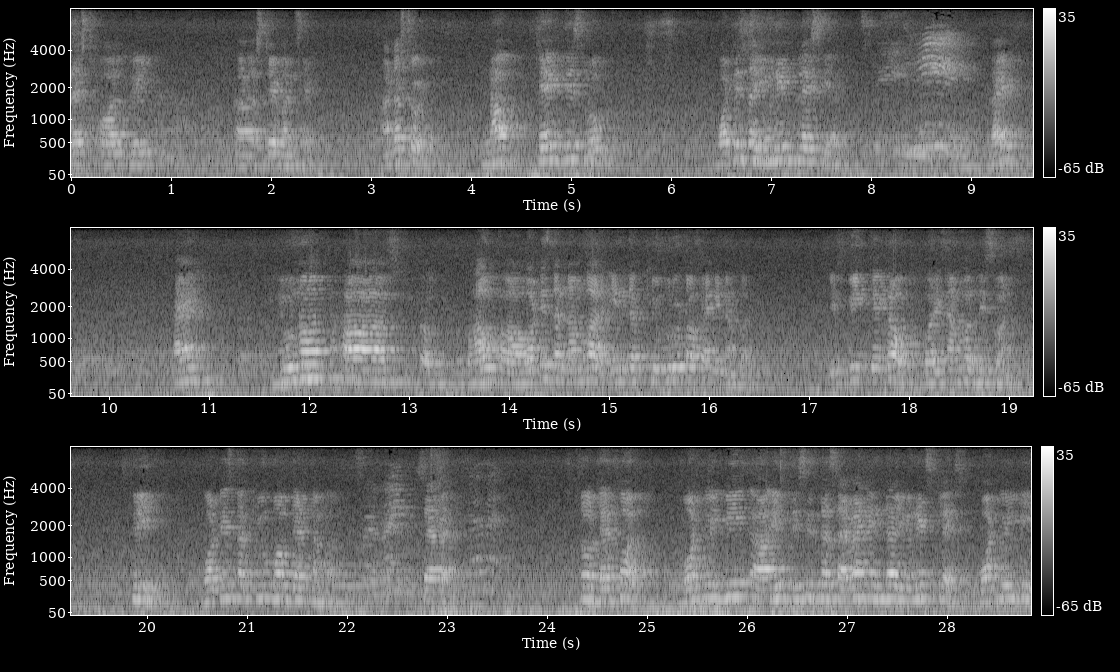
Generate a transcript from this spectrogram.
rest all will uh, stay one side understood now take this group what is the unit place here three right and you know uh, how uh, what is the number in the cube root of any number if we take out for example this one 3 what is the cube of that number? 7 7 so therefore what will be uh, if this is the 7 in the units place what will be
